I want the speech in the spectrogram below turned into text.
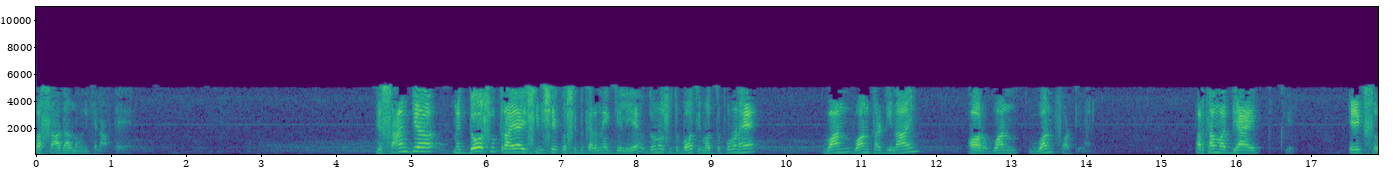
वह साधारण होने के नाते। ये सांख्य में दो सूत्र आया इसी विषय को सिद्ध करने के लिए। दोनों सूत्र बहुत ही महत्वपूर्ण है। वन वन थर्टी नाइन और वन वन फोर्टी नाइन। प्रथम अध्याय के एक सौ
